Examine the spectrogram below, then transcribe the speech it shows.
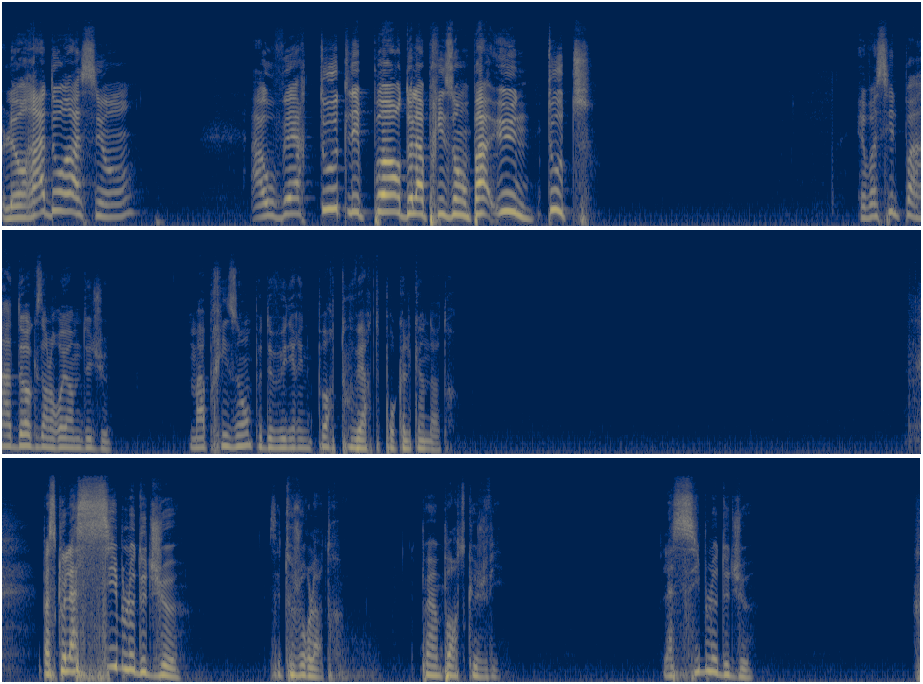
Leur adoration a ouvert toutes les portes de la prison, pas une, toutes. Et voici le paradoxe dans le royaume de Dieu. Ma prison peut devenir une porte ouverte pour quelqu'un d'autre. Parce que la cible de Dieu, c'est toujours l'autre. Peu importe ce que je vis. La cible de Dieu,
